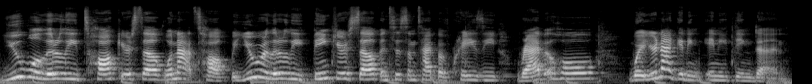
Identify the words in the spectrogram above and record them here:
you will literally talk yourself, well not talk, but you will literally think yourself into some type of crazy rabbit hole where you're not getting anything done.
